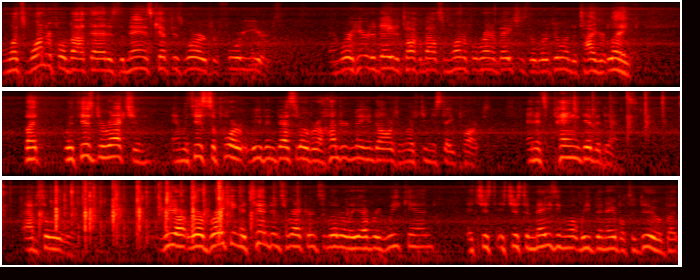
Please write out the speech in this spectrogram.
And what's wonderful about that is the man has kept his word for four years. And we're here today to talk about some wonderful renovations that we're doing to Tygart Lake. But with his direction and with his support, we've invested over $100 million in West Virginia State Parks. And it's paying dividends. Absolutely. We are, we're breaking attendance records literally every weekend. It's just, it's just amazing what we've been able to do. But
